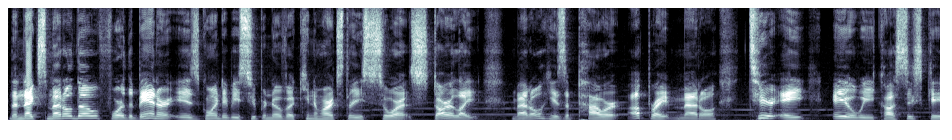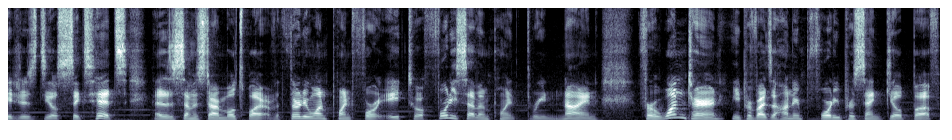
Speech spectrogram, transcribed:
the next medal, though, for the banner is going to be Supernova Kingdom Hearts 3 Sora Starlight medal. He is a power upright medal, tier 8 AoE, costs 6 gauges, deals 6 hits, has a 7 star multiplier of a 31.48 to a 47.39. For one turn, he provides 140% guilt buff,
